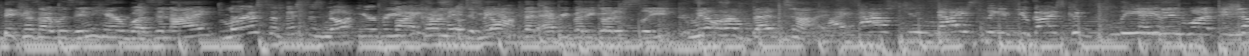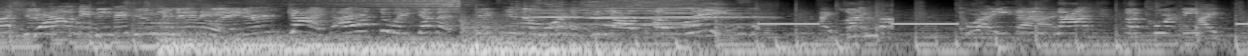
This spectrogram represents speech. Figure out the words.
Because I was in here, wasn't I? Marissa, this is not your For you fight. to come so and demand stop. that everybody go to sleep. We don't have bedtime. I asked you nicely if you guys could please And then what? And shut two- down in and then 15 two minutes minutes. later, guys, I have to wake up at six in the morning. Can y'all please? I Like, didn't Courtney, like it is that. not the Courtney. Shut.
